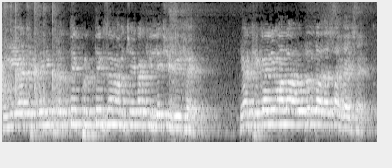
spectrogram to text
तुम्ही या ठिकाणी प्रत्येक प्रत्येक जण आमच्या एका किल्ल्याची वीट आहे. या ठिकाणी मला आवर्जून दादा सांगायचं आहे.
